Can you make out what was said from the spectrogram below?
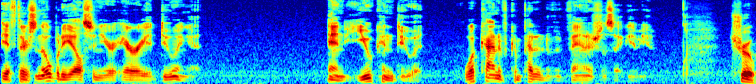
if there's nobody else in your area doing it and you can do it, what kind of competitive advantage does that give you? True.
